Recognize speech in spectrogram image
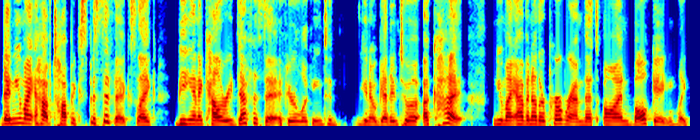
Then you might have topic specifics like being in a calorie deficit if you're looking to, you know, get into a, a cut. You might have another program that's on bulking, like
